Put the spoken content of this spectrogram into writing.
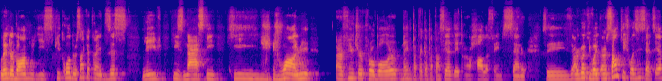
Linderbaum, il est 6 pieds 3, 290 livres. He's nasty. je vois en lui un future Pro Bowler, même peut-être le potentiel d'être un Hall of Fame center. C'est un gars qui va être un centre qui est choisi septième.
